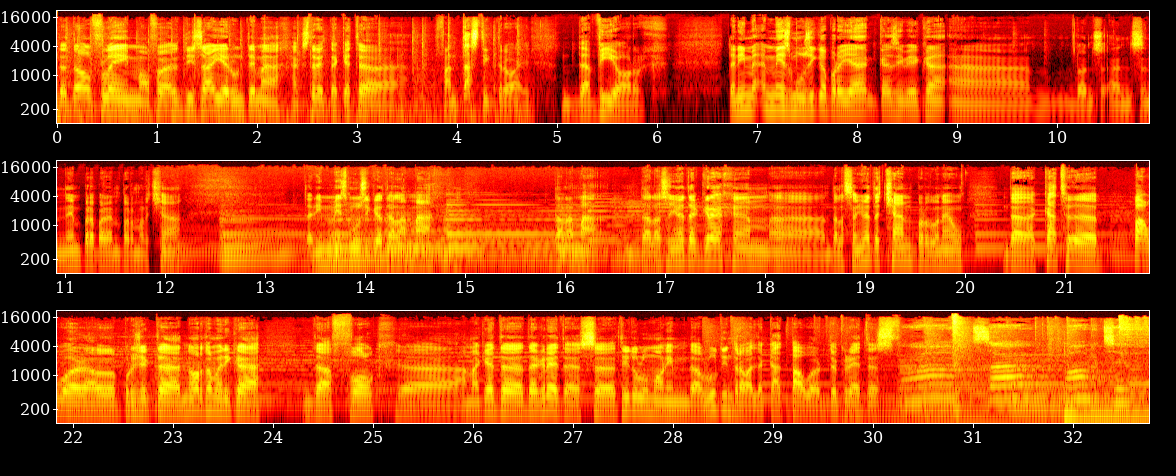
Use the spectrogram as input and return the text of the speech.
The Dull Flame of Desire, un tema extret d'aquest eh, fantàstic treball de Bjork. Tenim més música, però ja quasi bé que eh, doncs ens anem preparant per marxar. Tenim més música de la mà de la mà de la senyoreta Graham, eh, de la senyoreta Chan, perdoneu, de Cat eh, Power, el projecte nord-americà de folk, eh, amb aquest de, de Gretes, eh, títol homònim de l'últim treball de Cat Power, The Greatest. Once I wanted to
